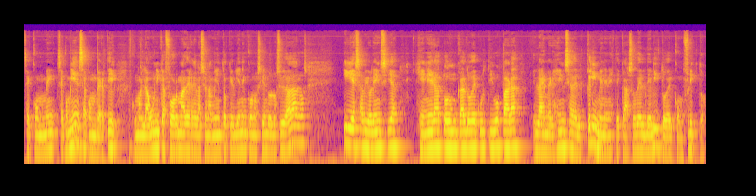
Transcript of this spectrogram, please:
se, se, comienza a convertir como en la única forma de relacionamiento que vienen conociendo los ciudadanos y esa violencia genera todo un caldo de cultivo para la emergencia del crimen, en este caso del delito, del conflicto,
